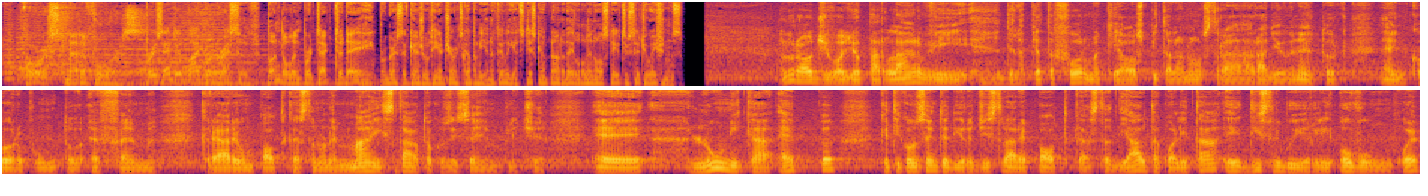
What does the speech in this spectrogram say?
Forced Metaphors, presented by Progressive. Bundle and protect today. Progressive Casualty Insurance Company and affiliates. Discount not available in all states or situations. Allora oggi voglio parlarvi eh, della piattaforma che ospita la nostra radio network Anchor.fm. Creare un podcast non è mai stato così semplice. È l'unica app che ti consente di registrare podcast di alta qualità e distribuirli ovunque,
